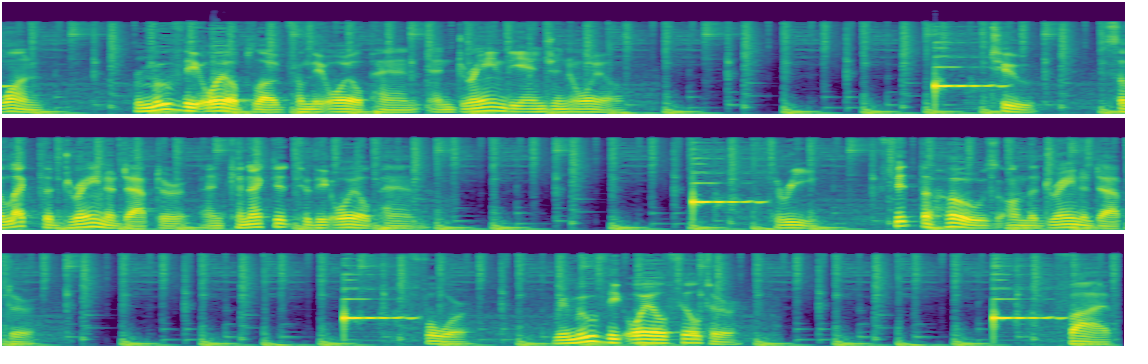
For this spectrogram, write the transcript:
1. Remove the oil plug from the oil pan and drain the engine oil. 2. Select the drain adapter and connect it to the oil pan. 3. Fit the hose on the drain adapter. 4. Remove the oil filter. 5.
